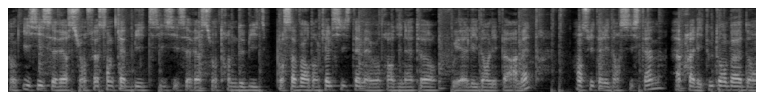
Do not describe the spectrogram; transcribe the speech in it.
Donc ici c'est version 64 bits, ici c'est version 32 bits. Pour savoir dans quel système est votre ordinateur, vous pouvez aller dans les paramètres. Ensuite aller dans Système, après aller tout en bas dans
